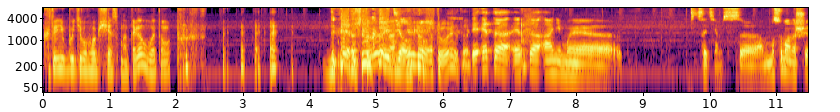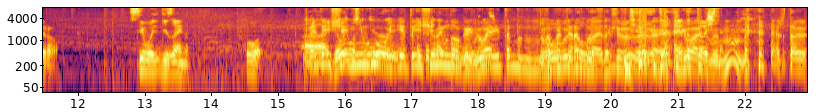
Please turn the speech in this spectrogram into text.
Кто-нибудь его вообще смотрел в этом вопросе? Это другое дело. Что это? Э, это это аниме с этим, с э, Мусумана Широ. С его дизайном. Вот. А, это еще, не, это еще немного говорит об, об этой работе. Да, я так сижу, это точно. Что,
